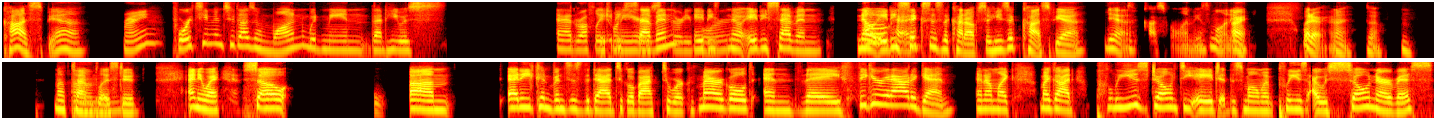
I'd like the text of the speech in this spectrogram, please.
cusp, yeah. right? 14 in 2001 would mean that he was Add roughly 20 years. 87 34. 80, no 87 no Oh, okay. 86 is the cutoff so he's a cusp yeah Yeah. he's a cusp millennial He's a millennial. right whatever uh, so hmm. not time and place Um, dude anyway yeah. so um eddie convinces the dad to go back to work with marigold and they figure it out again. And i'm like my god please don't de-age at this moment. Please i was so nervous.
